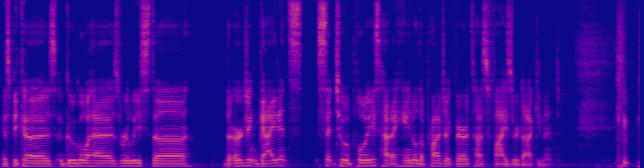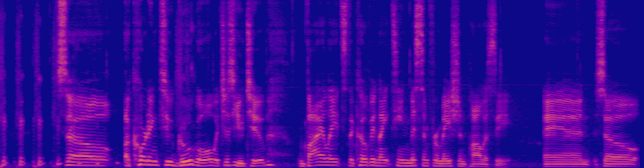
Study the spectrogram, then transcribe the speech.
is because Google has released uh, the urgent guidance sent to employees how to handle the Project Veritas Pfizer document. so, according to Google, which is YouTube, violates the COVID 19 misinformation policy. And so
